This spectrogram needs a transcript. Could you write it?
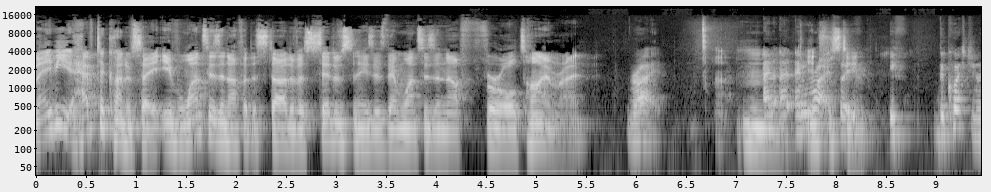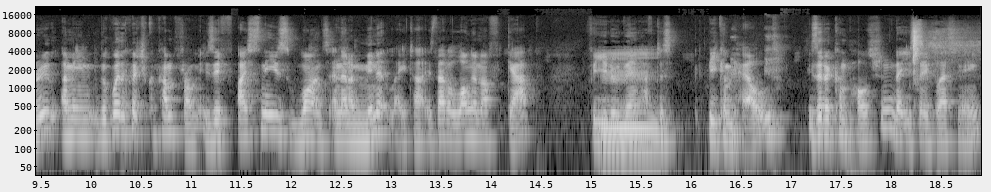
maybe you have to kind of say if once is enough at the start of a set of sneezes, then once is enough for all time, right? Right. and and, and right. So if, interesting. if the question really, I mean, the, where the question can come from is if I sneeze once and then a minute later, is that a long enough gap for you to then have to be compelled? Is it a compulsion that you say bless me?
